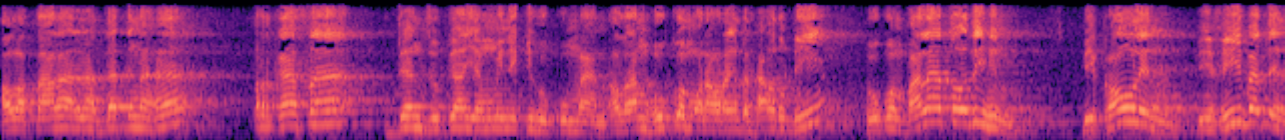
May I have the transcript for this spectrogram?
Allah taala adalah zat yang maha perkasa dan juga yang memiliki hukuman. Allah menghukum orang-orang yang berhak untuk dihukum. Fala tu'dihim biqaulin, bighibatin,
